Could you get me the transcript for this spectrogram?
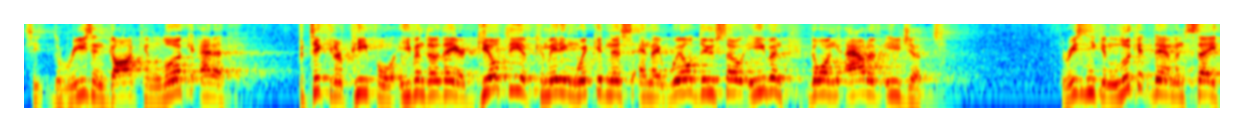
See, the reason God can look at a particular people, even though they are guilty of committing wickedness, and they will do so even going out of Egypt. The reason he can look at them and say,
